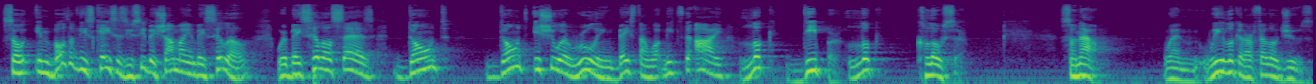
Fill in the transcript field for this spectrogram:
So in both of these cases, you see Beis and Beis Hillel, where Beis Hillel says, don't, don't issue a ruling based on what meets the eye. Look deeper, look closer. So now, when we look at our fellow Jews,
